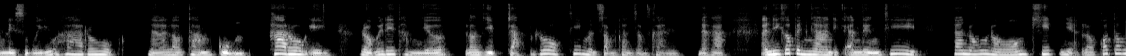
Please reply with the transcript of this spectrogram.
ำในสูงอายุห้าโรคนะเราทำกลุ่มห้าโรคเอง เราไม่ได้ทำเยอะ เราหยิบจับโรคที่มันสำคัญสำคัญนะคะ อันนี้ก็เป็นงานอีกอันหนึ่งที่ถ้าน้องๆคิดเนี่ยเราก็ต้อง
